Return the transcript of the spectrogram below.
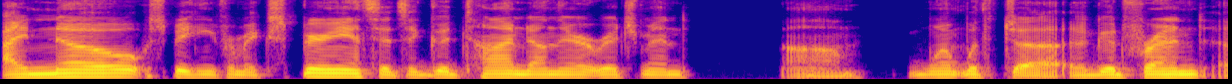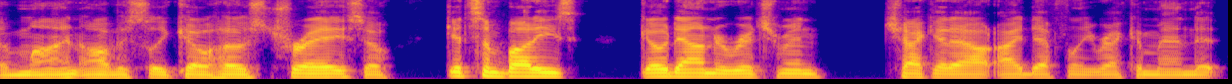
I know speaking from experience, it's a good time down there at Richmond. Um, went with uh, a good friend of mine, obviously co-host Trey. So get some buddies, go down to Richmond, check it out. I definitely recommend it.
